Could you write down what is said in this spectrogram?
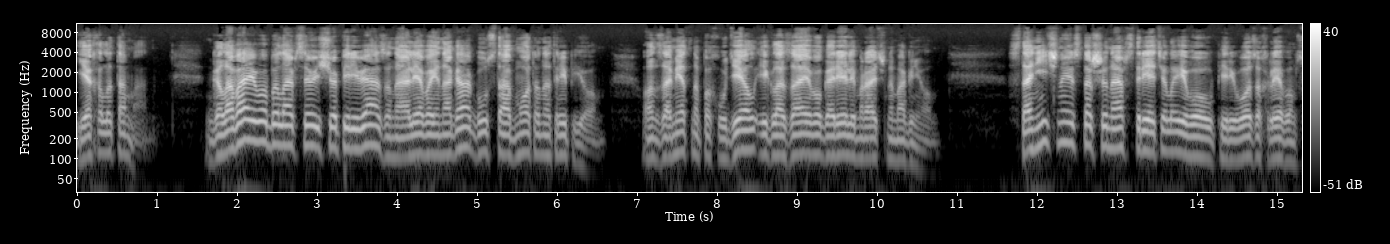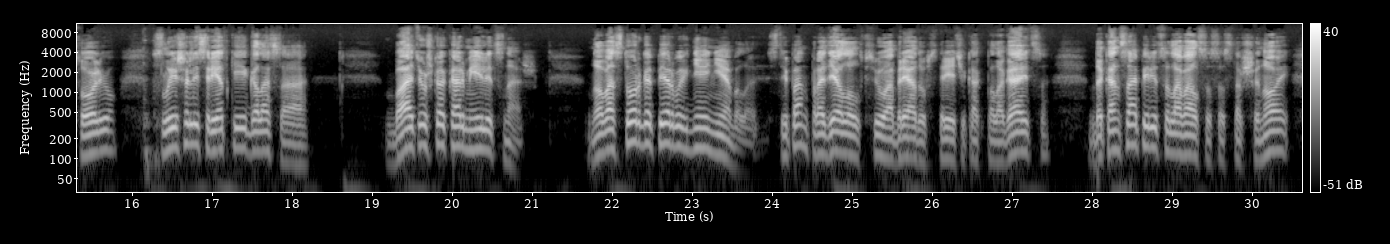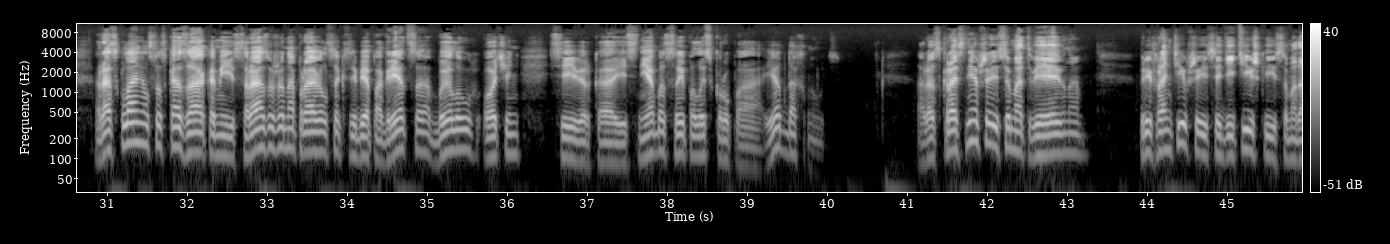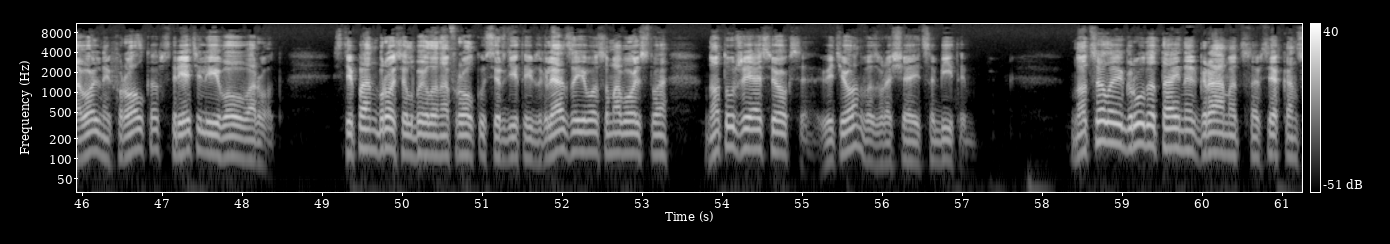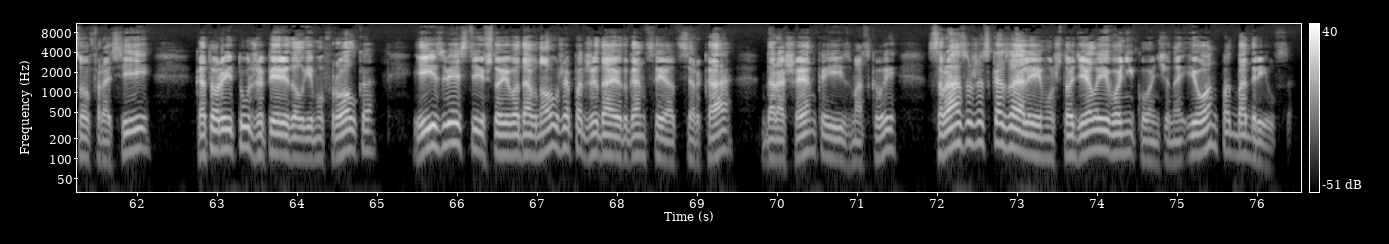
ехал атаман. Голова его была все еще перевязана, а левая нога густо обмотана тряпьем. Он заметно похудел, и глаза его горели мрачным огнем. Станичная старшина встретила его у перевоза хлебом-солью, слышались редкие голоса. «Батюшка, кормилец наш!» Но восторга первых дней не было. Степан проделал всю обряду встречи, как полагается, до конца перецеловался со старшиной, раскланялся с казаками и сразу же направился к себе погреться, было очень сиверка, и с неба сыпалась крупа, и отдохнуть. Раскрасневшаяся Матвеевна, прифронтившиеся детишки и самодовольный Фролка встретили его у ворот. Степан бросил было на Фролку сердитый взгляд за его самовольство, но тут же и осекся, ведь и он возвращается битым. Но целая груда тайных грамот со всех концов России, которые тут же передал ему Фролка, и известие, что его давно уже поджидают гонцы от Серка, Дорошенко и из Москвы, сразу же сказали ему, что дело его не кончено, и он подбодрился.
